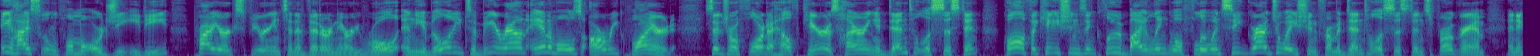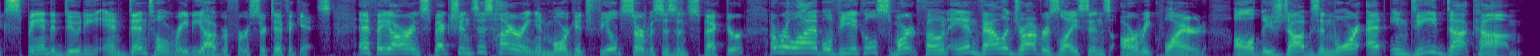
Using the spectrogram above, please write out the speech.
a high school diploma or GED, prior experience in a veterinary role, and the ability to be around animals are required. Central Florida Healthcare is hiring a dental assistant. Qualifications include bilingual fluency, graduation from a dental assistance program, and expanded duty and dental radiographer certificates. FAR Inspections is hiring a mortgage field services inspector. A reliable vehicle, smartphone, and valid driver's license are required. All these jobs and more at Indeed.com.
